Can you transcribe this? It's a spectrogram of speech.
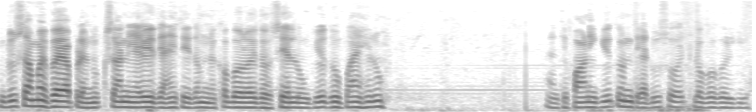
ડુસામાં ભાઈ આપણે નુકસાની આવી હતી, અહીંથી તમને ખબર હોય તો સહેલું ગયું હતું પાણીનું. અહીંથી પાણી ગયું હતું ને, ત્યાં ડુસો એટલો બગડી ગયો.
